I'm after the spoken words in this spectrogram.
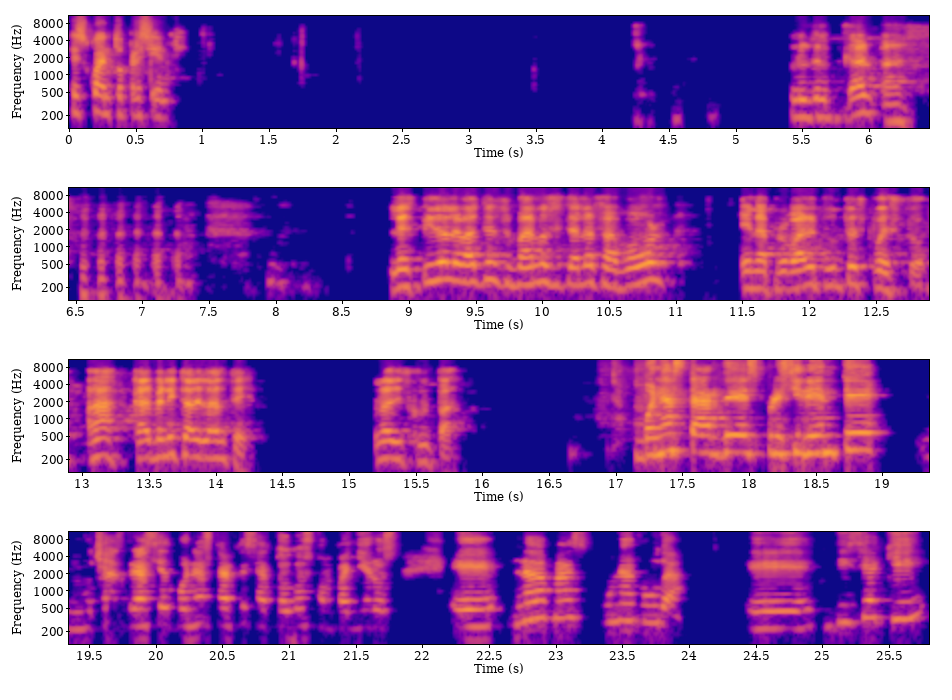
Es cuanto, presidente. Luz del ah. Les pido levanten su mano si están a favor en aprobar el punto expuesto. Ah, Carmelita, adelante. Una disculpa. Buenas tardes, presidente. Muchas gracias. Buenas tardes a todos, compañeros. Eh, nada más una duda. Eh, dice aquí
